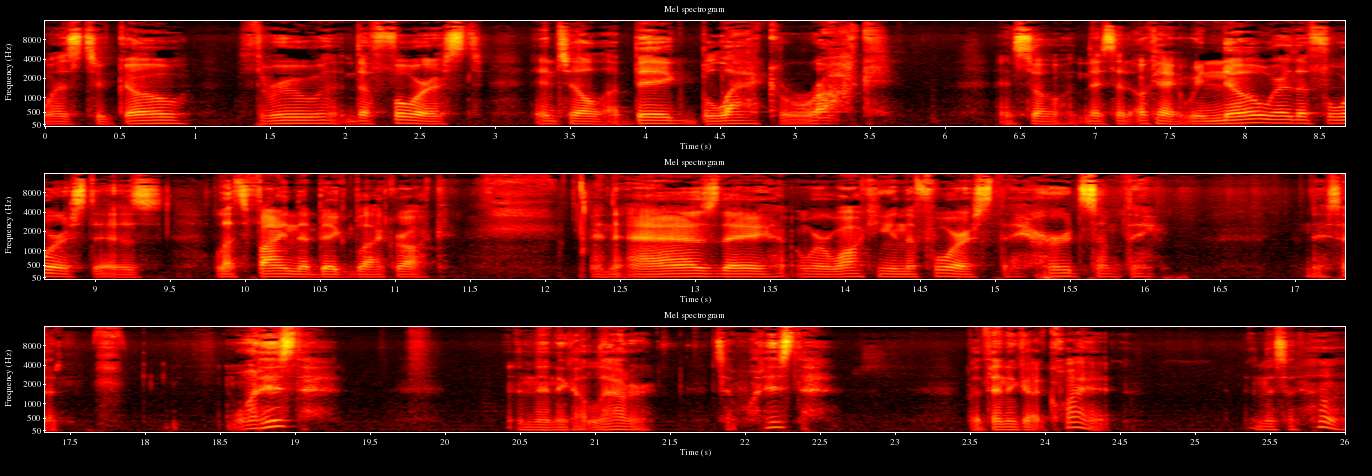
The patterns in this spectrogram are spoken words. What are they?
was to go through the forest until a big black rock. And so they said, okay, we know where the forest is. Let's find the big black rock. And as they were walking in the forest, they heard something. And they said, What is that? And then it got louder. They said, What is that? But then it got quiet. And they said, Huh.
